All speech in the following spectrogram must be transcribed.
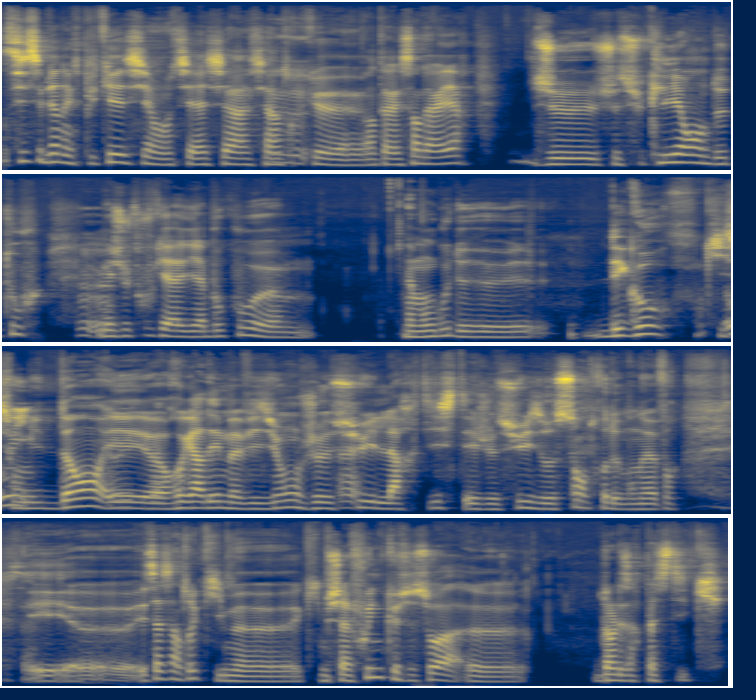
Si c'est bien expliqué, si on- si un Mm. truc euh, intéressant derrière, je, je suis client de tout. Mm, Mais je trouve qu'il y, a- il y a beaucoup, euh, à mon goût, de d'ego qui sont mis dedans. Oui, et euh, regardez ma vision, je suis l'artiste et je suis au centre de mon œuvre. c'est. Et, euh, et ça, c'est un truc qui me, qui me chafouine, que ce soit dans les arts plastiques,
